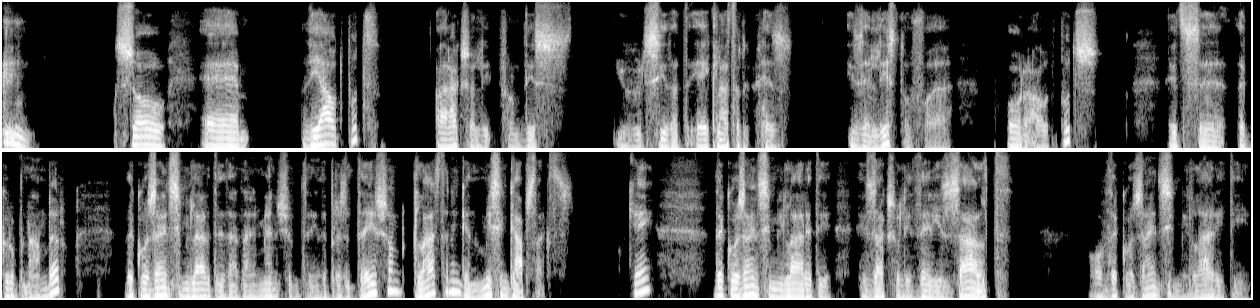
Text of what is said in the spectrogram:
so um, the output are actually from this you will see that A cluster has is a list of uh, four outputs. It's uh, the group number, the cosine similarity that I mentioned in the presentation, clustering and missing abstracts. Okay, the cosine similarity is actually the result of the cosine similarity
